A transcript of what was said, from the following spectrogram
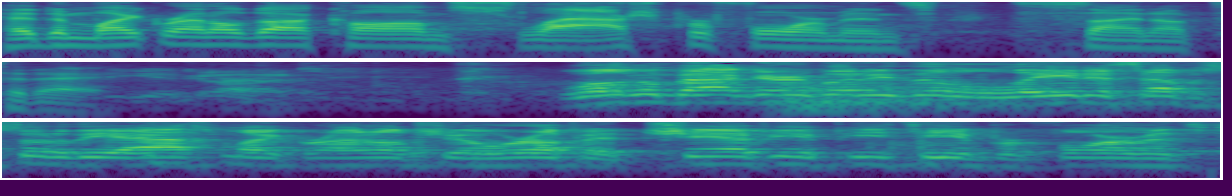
Head to mikereinold.com slash performance to sign up today. Welcome back, everybody, to the latest episode of the Ask Mike Reinold Show. We're up at Champion PT and Performance.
